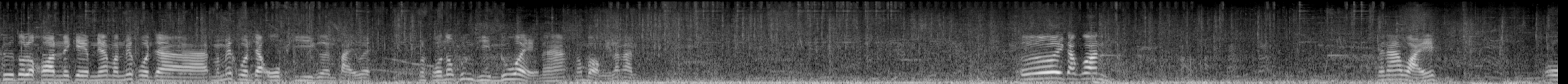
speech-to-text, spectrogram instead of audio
คือตัวละครในเกมเนี้ยมันไม่ควรจะมันไม่ควรจะ OP เกินไปเว้ย มันควรต้องพึ่งทีมด้วยนะฮะ ต้องบอกอย่างนี้แล้วกัน เอ้ยกลับก่อนไม่น่าไหว โอ้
